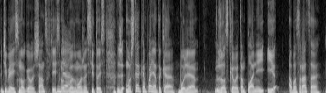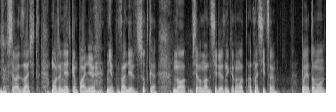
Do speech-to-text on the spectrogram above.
у тебя есть много шансов, у тебя есть много возможностей. То есть мужская компания такая, более жесткая в этом плане. И обосраться, все, значит, можно менять компанию. Нет, на самом деле, это шутка, но все равно надо серьезно к этому от- относиться. Поэтому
